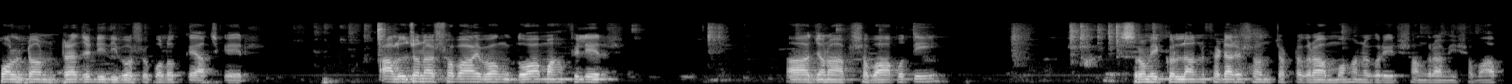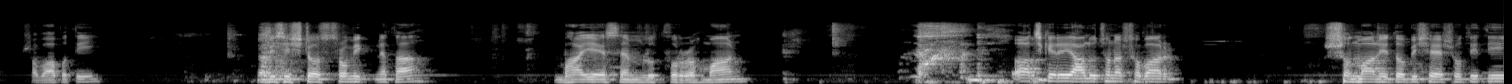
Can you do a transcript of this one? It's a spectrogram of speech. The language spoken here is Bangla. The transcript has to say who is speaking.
Speaker 1: পল্টন ট্র্যাজেডি দিবস উপলক্ষে আজকের আলোচনা সভা এবং দোয়া মাহফিলের জনাব সভাপতি, শ্রমিক কল্যাণ ফেডারেশন চট্টগ্রাম মহানগরীর সংগ্রামী সভা- সভাপতি, বিশিষ্ট শ্রমিক নেতা, ভাই এস এম লুৎফর রহমান। আজকের এই আলোচনা সভার সম্মানিত বিশেষ অতিথি,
